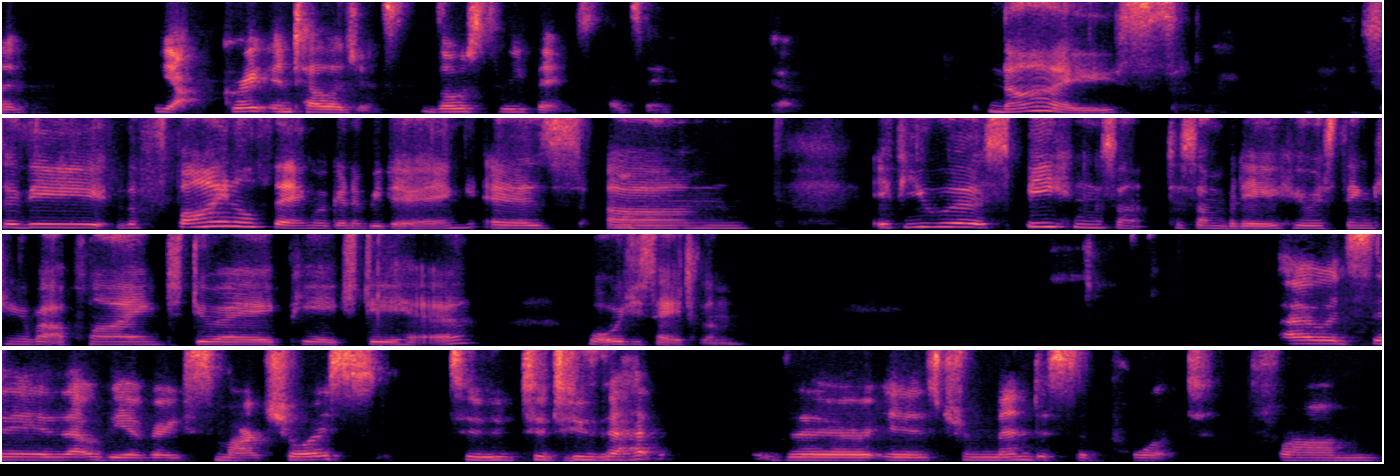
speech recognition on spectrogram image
a yeah great intelligence those three things i'd say Yeah. Nice. So the the final thing we're going to be doing is Hmm. um if you were speaking to somebody who is thinking about applying to do a PhD here, what would you say to them? I would say that would be a very smart choice to, to do that. There is tremendous support from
